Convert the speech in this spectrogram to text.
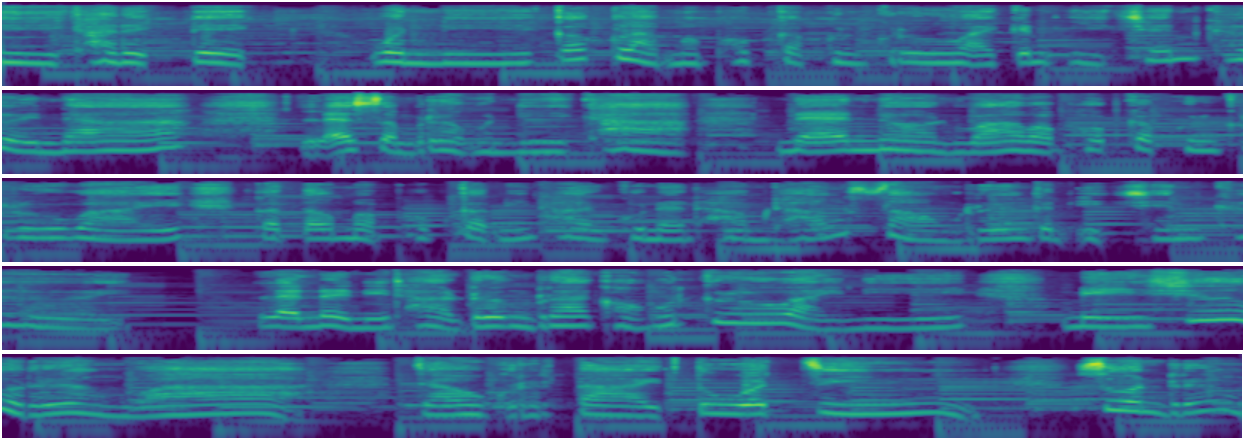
ดีค่ะเด็กๆ วันนี้ก็กลับมาพบกับคุณครูไหวกันอีกเช่นเคยนะ และสำหรับวันนี้ค่ะ แน่นอนว่ามาพบกับคุณครูไหวก็ต้องมาพบกับนิทานคุณธรรมทั้งสองเรื่องกันอีกเช่นเคย และในนิทานเรื่องแรกของคุณครูไหวนี้ มีชื่อเรื่องว่า เจ้ากระต่ายตัวจริง ส่วนเรื่อง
